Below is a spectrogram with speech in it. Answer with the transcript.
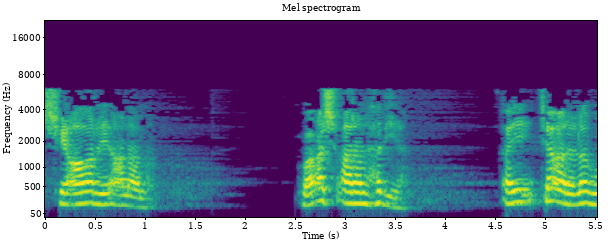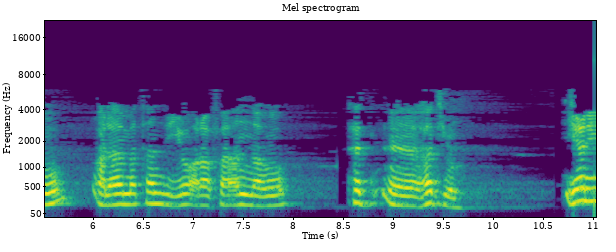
شعار للعلامة. وأشعر الهدي أي جعل له علامة ليعرف أنه هدي يعني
